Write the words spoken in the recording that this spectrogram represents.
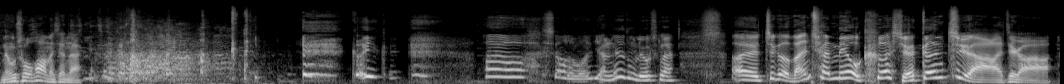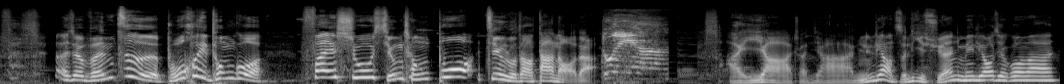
能说话吗？现在？可以，可以。哎呀，笑得我眼泪都流出来。哎，这个完全没有科学根据啊！这个，呃，这文字不会通过。翻书形成波进入到大脑的，对呀。哎呀，专家，你量子力学你没了解过吗？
